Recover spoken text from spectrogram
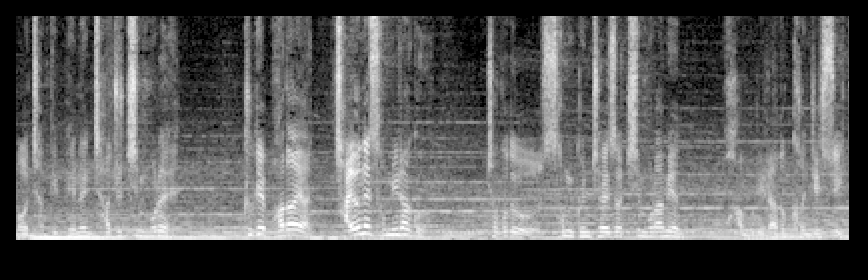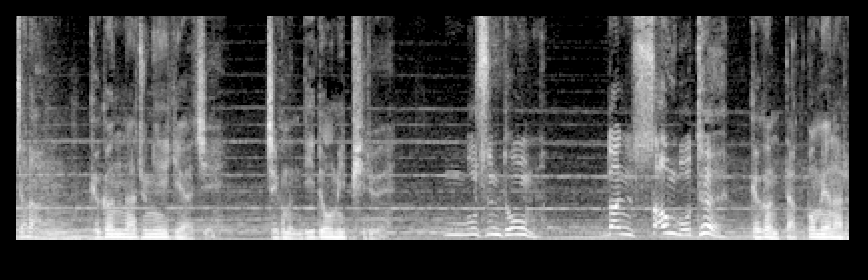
어차피 배는 자주 침몰해. 그게 바다야 자연의 섬이라고. 적어도 섬 근처에서 침몰하면 화물이라도 건질 수 있잖아. 그건 나중에 얘기하지. 지금은 네 도움이 필요해. 무슨 도움? 난 싸움 못해. 그건 딱 보면 알아.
